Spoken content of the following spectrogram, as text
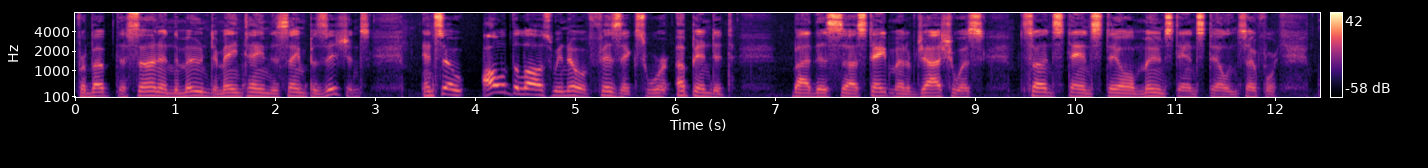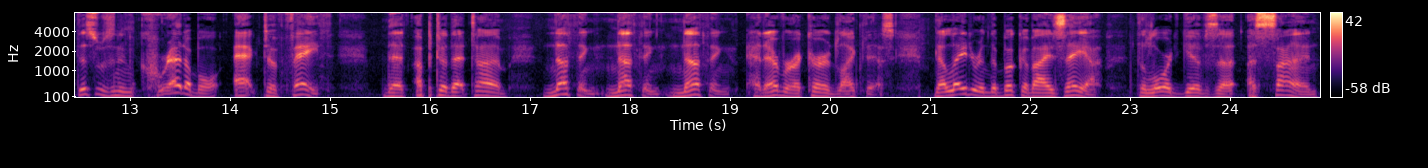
for both the sun and the moon to maintain the same positions. And so all of the laws we know of physics were upended by this uh, statement of Joshua's sun stand still, moon stand still, and so forth. This was an incredible act of faith that up to that time, nothing, nothing, nothing had ever occurred like this. Now, later in the book of Isaiah, the Lord gives a, a sign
